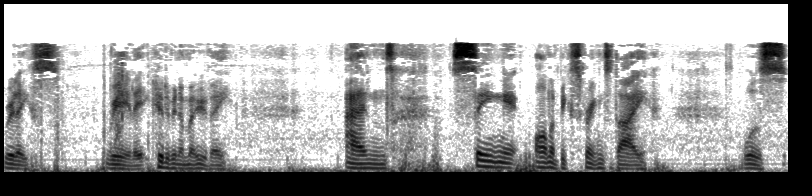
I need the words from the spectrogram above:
release, really. It could have been a movie. And seeing it on a big screen today was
